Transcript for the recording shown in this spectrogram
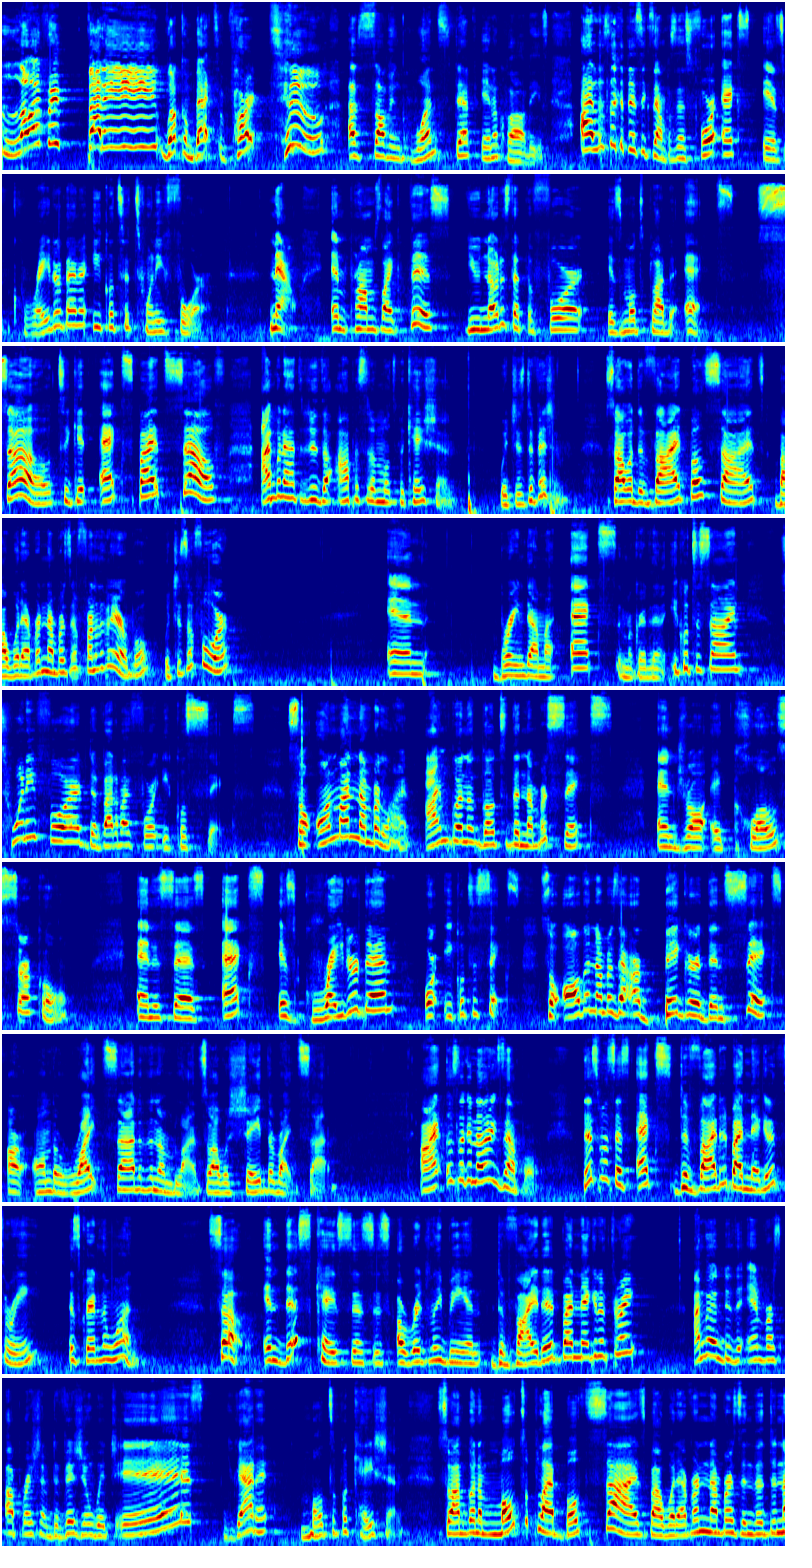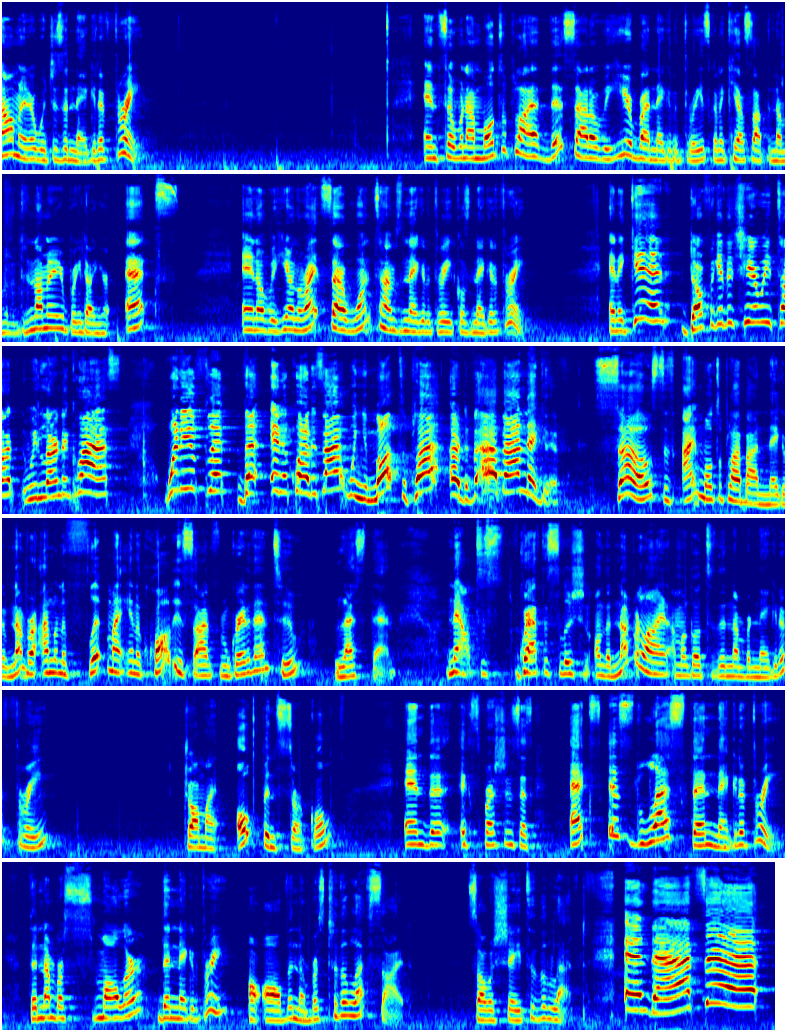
Hello, everybody! Welcome back to part two of solving one step inequalities. All right, let's look at this example. Says 4x is greater than or equal to 24. Now, in problems like this, you notice that the 4 is multiplied to x. So, to get x by itself, I'm going to have to do the opposite of multiplication, which is division. So, I will divide both sides by whatever number is in front of the variable, which is a 4, and bring down my x and my greater than equal to sign. 24 divided by 4 equals 6. So on my number line, I'm going to go to the number 6 and draw a closed circle. And it says x is greater than or equal to 6. So all the numbers that are bigger than 6 are on the right side of the number line. So I will shade the right side. All right, let's look at another example. This one says x divided by negative 3 is greater than 1. So in this case, since it's originally being divided by negative 3, I'm going to do the inverse operation of division, which is, you got it, multiplication. So I'm going to multiply both sides by whatever number is in the denominator, which is a negative 3. And so when I multiply this side over here by negative 3, it's going to cancel out the number in the denominator, bring down your x. And over here on the right side, 1 times negative 3 equals negative 3. And again, don't forget the cheer we taught we learned in class. When you flip the inequality sign? When you multiply or divide by a negative. So, since I multiply by a negative number, I'm going to flip my inequality sign from greater than to less than. Now, to graph the solution on the number line, I'm to go to the number negative 3, draw my open circle, and the expression says x is less than negative 3. The numbers smaller than negative 3 are all the numbers to the left side. So I was shade to the left. And that's it.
